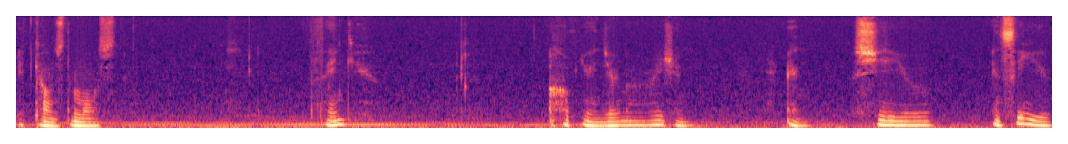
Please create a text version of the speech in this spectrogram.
It counts the most. Thank you. I hope you enjoy my narration and see you and see you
